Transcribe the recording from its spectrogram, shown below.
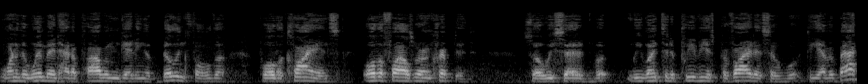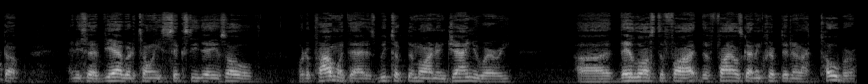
one of the women had a problem getting a billing folder for all the clients. All the files were encrypted. So we said, but we went to the previous provider. Said, "Do you have a backup?" And he said, "Yeah, but it's only 60 days old." Well, the problem with that is we took them on in January. Uh, they lost the file. The files got encrypted in October,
